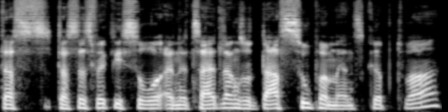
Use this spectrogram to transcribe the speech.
dass, dass das wirklich so eine Zeit lang so das Superman-Skript war,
